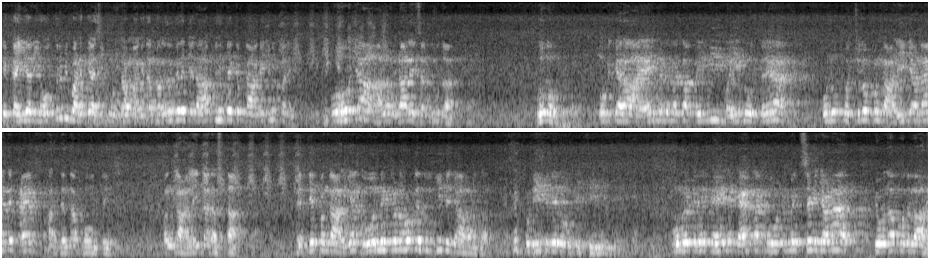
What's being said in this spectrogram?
ਤੇ ਕਈ ਵਾਰੀ ਉਧਰ ਵੀ ਬਣ ਗਿਆ ਸੀ, ਵੋਟਾਂ ਮੰਗਦਾ ਮੰਗਦਾ ਕਹਿੰਦੇ ਜਨਾਬ ਤੁਸੀਂ ਤੇ ਇੱਕ ਕਾਗਜ਼ ਨਹੀਂ ਭਰੇ। ਉਹ ਜਿਹਾ ਹਾਲ ਉਹਨਾਂ ਵਾਲੇ ਸੰਧੂ ਦਾ। ਉਹ ਉਹ ਵਿਚਾਰਾ ਆਇਆ ਹੀ, ਮੈਨੂੰ ਲੱਗਾ ਪਹਿਲੀ ਮਈ ਨੂੰ ਉਤਰਿਆ। ਉਹਨੂੰ ਪੁੱਛ ਲਓ ਪੰਗਾਲੀ ਜਾਣਾ ਤੇ ਐ ਭਰ ਦਿੰਦਾ ਫੋਨ ਤੇ। ਪੰਗਾਲੀ ਦਾ ਰਸਤਾ। ਫਿਰ ਜੇ ਪੰਗਾਲੀਆਂ ਦੋ ਨਿਕਲ ਆਉਣ ਤੇ ਦੂਜੀ ਤੇ ਜਾ ਵੜਦਾ ਕੁੜੀਕ ਦੇ ਲੋਕ ਇੱਥੇ ਉਹਨੂੰ ਕਿਤੇ ਕਿਸੇ ਨੇ ਕਹਿਤਾ ਕੋਟ ਮਿਕ ਸਿੰਘ ਜਾਣਾ ਤੇ ਉਹਦਾ ਪੁੱਤ ਲਾਰ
